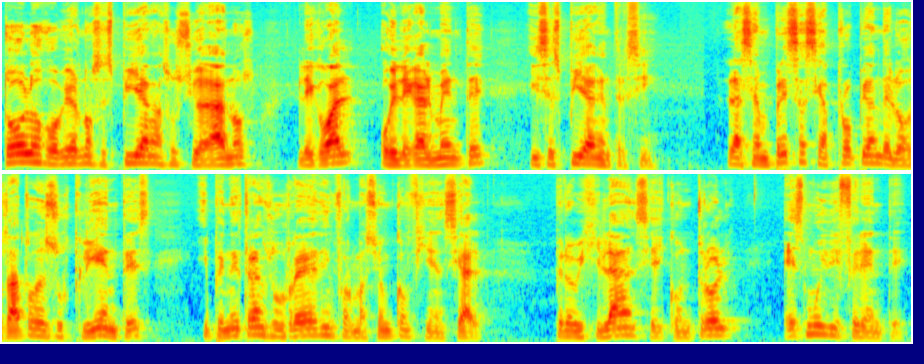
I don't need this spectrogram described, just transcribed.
Todos los gobiernos espían a sus ciudadanos legal o ilegalmente y se espían entre sí. Las empresas se apropian de los datos de sus clientes y penetran sus redes de información confidencial, pero vigilancia y control es muy diferente.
